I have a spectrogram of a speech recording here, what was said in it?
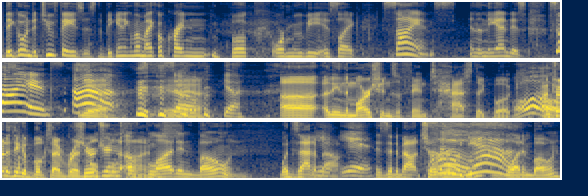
they go into two phases. The beginning of a Michael Crichton book or movie is like science, and then the end is science. Ah! So yeah. uh, I mean, The Martian's a fantastic book. I'm Oh. trying to think of books I've read Children multiple of times. Blood and Bone. What's that about? yeah. Is it about children oh, So- of Yeah. blood and bone?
